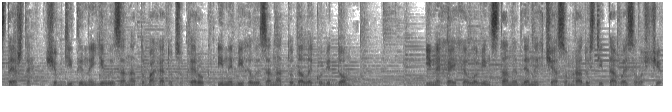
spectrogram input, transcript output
Стежте, щоб діти не їли занадто багато цукерок і не бігали занадто далеко від дому. І нехай Хелловін стане для них часом радості та веселощів.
